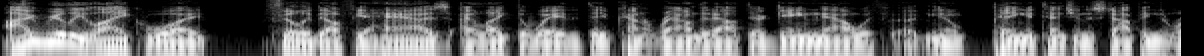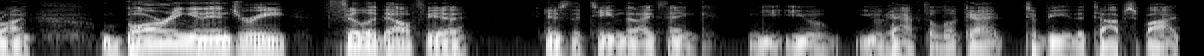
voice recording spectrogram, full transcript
I really like what Philadelphia has. I like the way that they've kind of rounded out their game now with uh, you know paying attention to stopping the run. Barring an injury, Philadelphia is the team that I think you you, you have to look at to be the top spot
